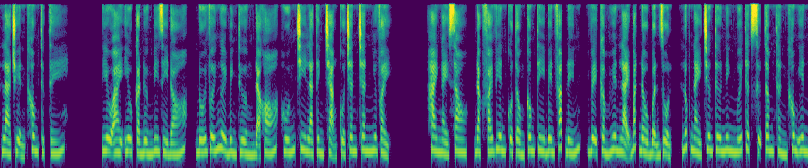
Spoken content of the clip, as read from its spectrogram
là chuyện không thực tế. Yêu ai yêu cả đường đi gì đó, đối với người bình thường đã khó, huống chi là tình trạng của chân chân như vậy. Hai ngày sau, đặc phái viên của tổng công ty bên Pháp đến, vệ cẩm huyên lại bắt đầu bận rộn, lúc này Trương Tư Ninh mới thật sự tâm thần không yên,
